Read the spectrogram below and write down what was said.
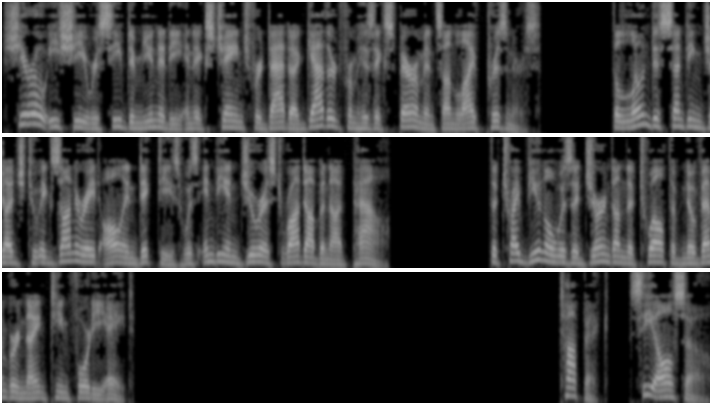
Shiro Ishii received immunity in exchange for data gathered from his experiments on live prisoners. The lone dissenting judge to exonerate all indictees was Indian jurist Radhabinod Pal. The tribunal was adjourned on 12 November 1948. See also.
